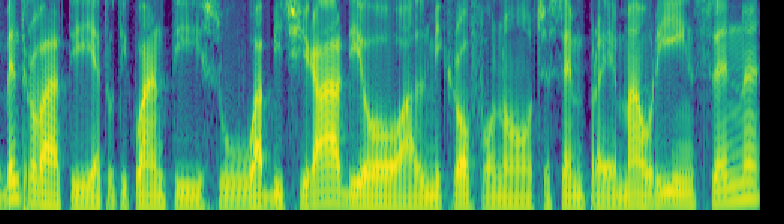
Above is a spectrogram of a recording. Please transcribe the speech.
bentrovati a tutti quanti su ABC Radio, al microfono c'è sempre Mauri Insen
